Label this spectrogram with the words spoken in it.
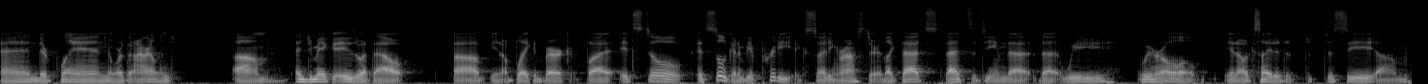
and they're playing Northern Ireland. Um, and Jamaica is without uh, you know Blake and Burke, but it's still it's still going to be a pretty exciting roster. Like that's that's the team that that we we are all you know excited to, to see um,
